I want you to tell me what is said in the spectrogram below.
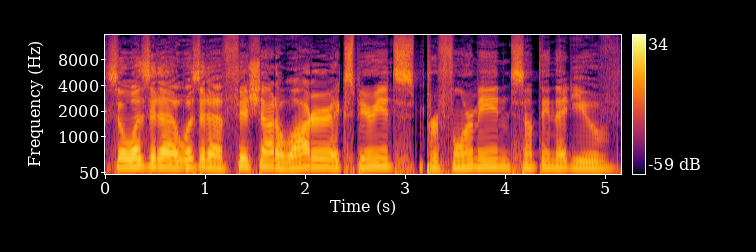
So was it a was it a fish out of water experience performing something that you've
